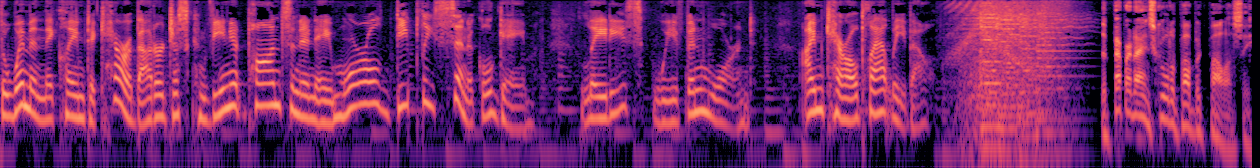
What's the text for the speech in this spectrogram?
The women they claim to care about are just convenient pawns in an amoral, deeply cynical game. Ladies, we've been warned. I'm Carol Platt Liebau. The Pepperdine School of Public Policy,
